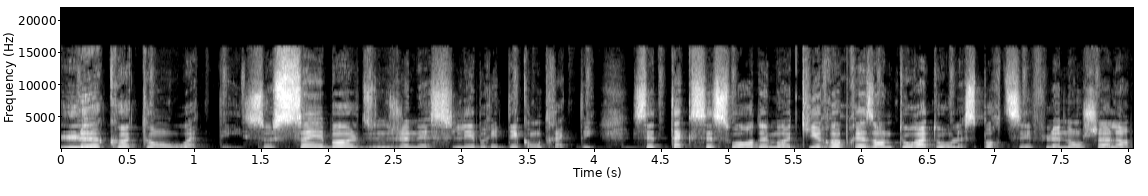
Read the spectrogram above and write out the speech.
Le coton ouaté, ce symbole d'une jeunesse libre et décontractée, cet accessoire de mode qui représente tour à tour le sportif, le nonchalant,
